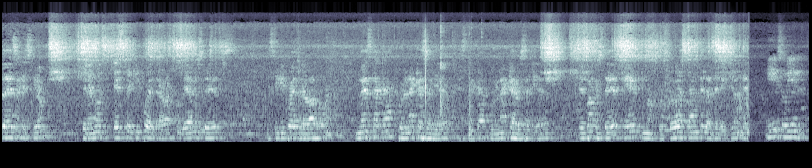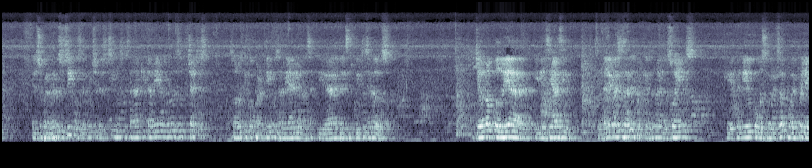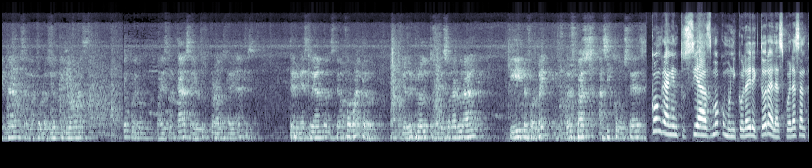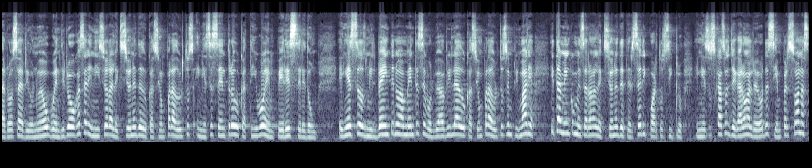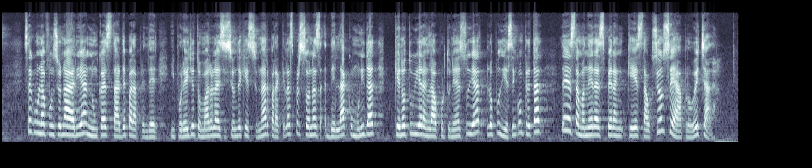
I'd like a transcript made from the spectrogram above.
De esa gestión tenemos este equipo de trabajo, vean ustedes, este equipo de trabajo no está acá por una casualidad, está acá por una causalidad. Sepan ustedes que nos costó bastante la selección de... Y soy el, el supervisor de sus hijos, de muchos de sus hijos que están aquí también, algunos de esos muchachos son los que compartimos a diario las actividades del circuito 02. Yo no podría iniciar sin, sin darle gracias a Dios porque es uno de los sueños que he tenido como supervisor, poder proyectarnos a la población que yo más fueron maestro en casa y otros programas que había antes. Terminé estudiando el sistema formal, pero yo soy producto de zona rural y me formé pasos, así como ustedes. Con gran entusiasmo comunicó la directora de la Escuela Santa Rosa de Río Nuevo, Wendy Rojas, el inicio de las lecciones de educación para adultos en ese centro educativo en Pérez Celedón. En este 2020 nuevamente se volvió a abrir la educación para adultos en primaria y también comenzaron las lecciones de tercer y cuarto ciclo. En esos casos llegaron alrededor de 100 personas. Según la funcionaria, nunca es tarde para aprender y por ello tomaron la decisión de gestionar para que las personas de la comunidad que no tuvieran la oportunidad de estudiar lo pudiesen concretar. De esta manera esperan que esta opción sea aprovechada.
